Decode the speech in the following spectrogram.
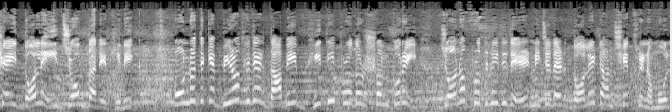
সেই দলেই যোগদানের হিরিক অন্যদিকে বিরোধীদের দাবি ভীতি প্রদর্শন করেই জনপ্রতিনিধিদের নিজেদের দলে টানছে তৃণমূল।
